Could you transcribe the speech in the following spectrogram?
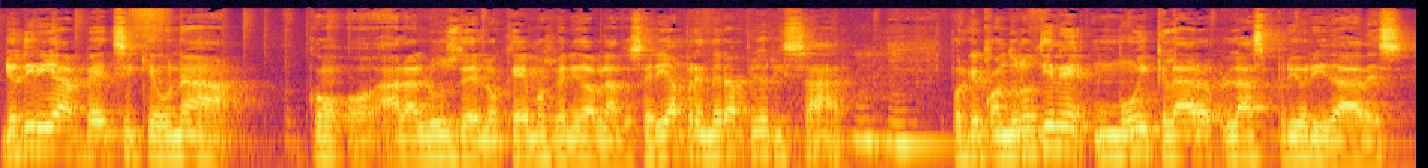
Yo diría, Betsy, que una a la luz de lo que hemos venido hablando, sería aprender a priorizar. Porque cuando uno tiene muy claro las prioridades,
